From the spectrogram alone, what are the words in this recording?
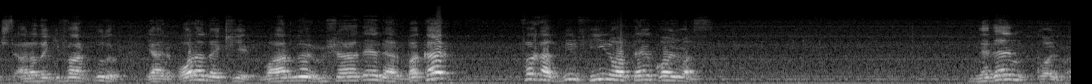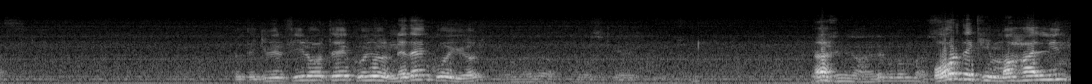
İşte aradaki fark budur. Yani oradaki varlığı müşahede eder, bakar fakat bir fiil ortaya koymaz. Neden koymaz? Öteki bir fiil ortaya koyuyor. Neden koyuyor? Heh. Oradaki mahallin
